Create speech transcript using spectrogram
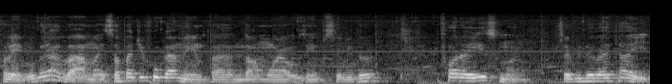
falei, vou gravar, mas só pra divulgar mesmo, pra dar uma moralzinha pro servidor. Fora isso, mano, o servidor vai tá aí.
